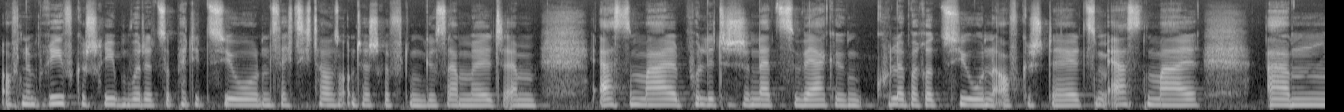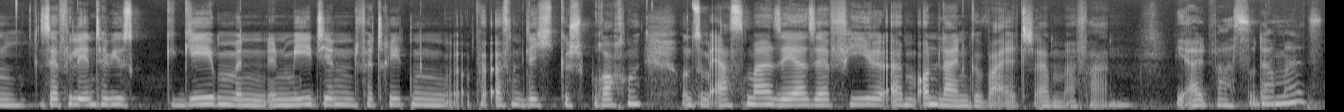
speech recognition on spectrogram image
auf einen Brief geschrieben wurde zur Petition, 60.000 Unterschriften gesammelt, ähm, erste Mal politische Netzwerke, Kollaborationen aufgestellt, zum ersten Mal ähm, sehr viele Interviews gegeben, in, in Medien vertreten, öffentlich gesprochen und zum ersten Mal sehr, sehr viel ähm, Online-Gewalt ähm, erfahren. Wie alt warst du damals?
